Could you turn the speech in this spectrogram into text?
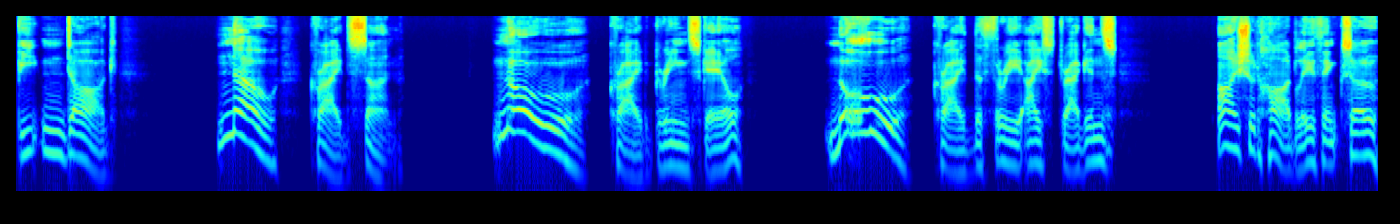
beaten dog? No, cried Sun. No, cried Greenscale. No, cried the three ice dragons. I should hardly think so,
